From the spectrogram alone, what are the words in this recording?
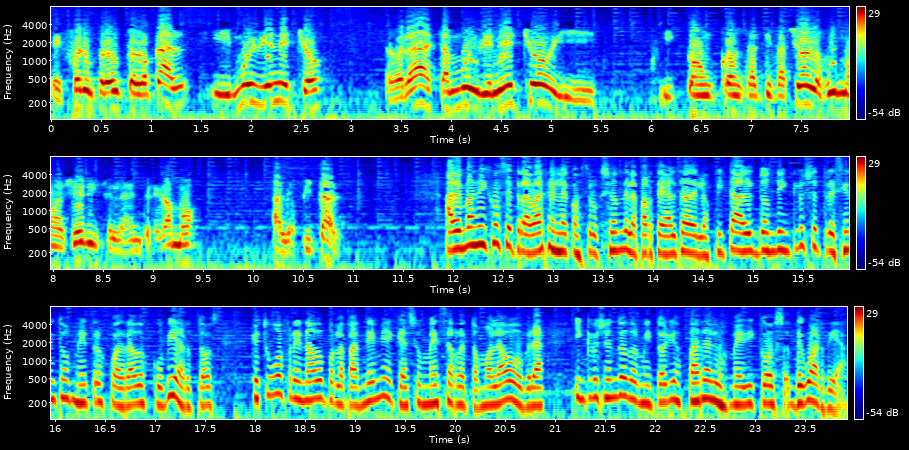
eh, fuera un producto local y muy bien hecho la verdad está muy bien hecho y, con, con satisfacción los vimos ayer y se las entregamos al hospital. Además dijo se trabaja en la construcción de la parte alta del hospital, donde incluye 300 metros cuadrados cubiertos, que estuvo frenado por la pandemia y que hace un mes se retomó la obra, incluyendo dormitorios para los médicos de guardia.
